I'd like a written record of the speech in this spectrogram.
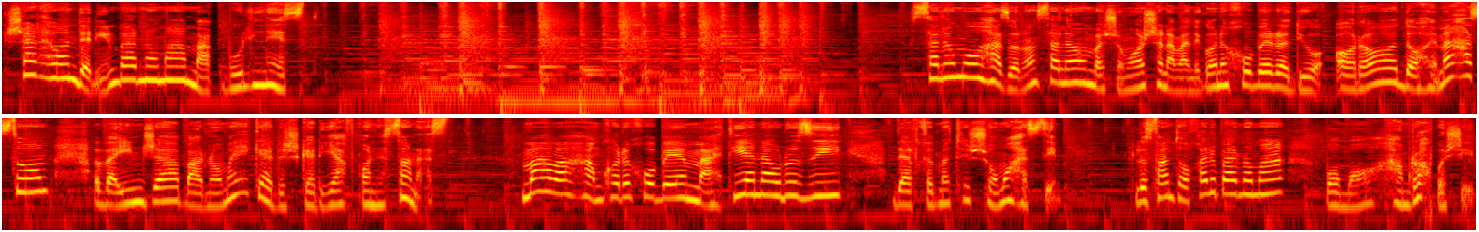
شرح آن در این برنامه مقبول نیست. سلام و هزاران سلام به شما شنوندگان خوب رادیو آرا داهمه هستم و اینجا برنامه گردشگری افغانستان است. ما و همکار خوب مهدی نوروزی در خدمت شما هستیم. لطفا تا آخر برنامه با ما همراه باشید.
